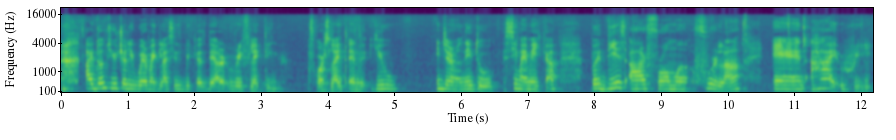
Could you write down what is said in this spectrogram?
I don't usually wear my glasses because they are reflecting, of course, light, and you in general need to see my makeup. But these are from uh, Furla and I really,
